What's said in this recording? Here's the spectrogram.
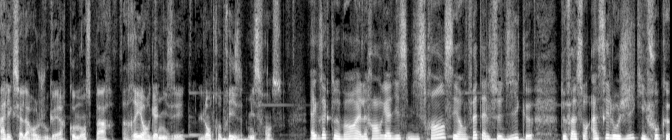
Alexia Laroche-Joubert commence par réorganiser l'entreprise Miss France. Exactement, elle réorganise Miss France et en fait elle se dit que de façon assez logique, il faut que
